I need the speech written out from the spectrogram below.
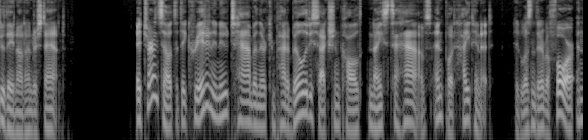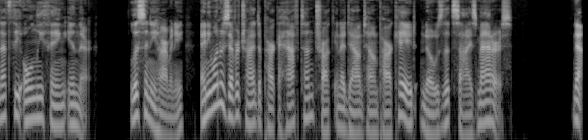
do they not understand? It turns out that they created a new tab in their compatibility section called Nice to Haves and put height in it. It wasn't there before, and that's the only thing in there. Listen, eHarmony, anyone who's ever tried to park a half ton truck in a downtown parkade knows that size matters. Now,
